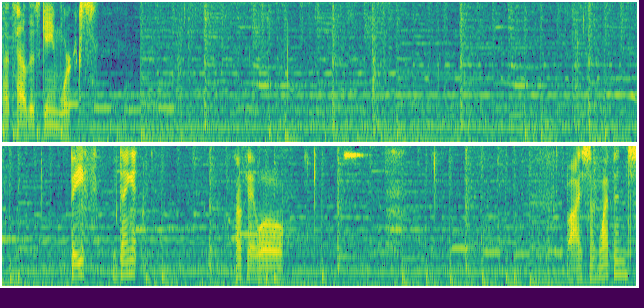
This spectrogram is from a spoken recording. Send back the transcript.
That's how this game works. Beef? Dang it. Okay, well... Buy some weapons.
